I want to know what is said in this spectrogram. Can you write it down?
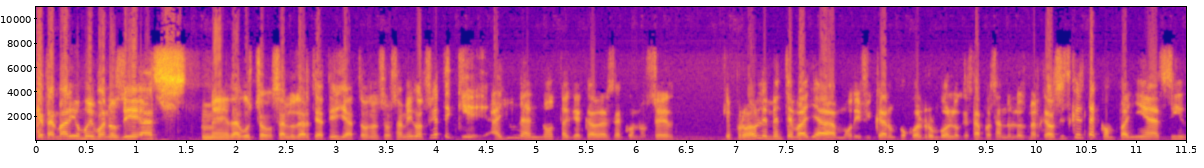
¿Qué tal, Mario? Muy buenos días. Me da gusto saludarte a ti y a todos nuestros amigos. Fíjate que hay una nota que acaba de darse a conocer que probablemente vaya a modificar un poco el rumbo de lo que está pasando en los mercados. Es que esta compañía Sea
